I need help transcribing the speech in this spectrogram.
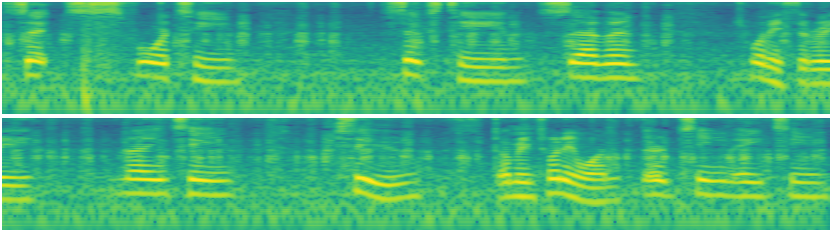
6, 14, 16, 7, 23, 19, 2, I mean 21, 13, 18,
